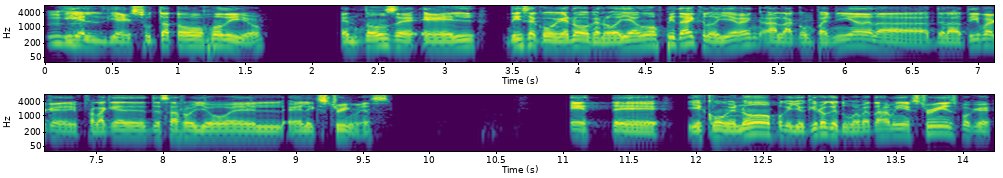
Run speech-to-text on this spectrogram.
y el, y el está todo jodido. Entonces él dice como que no, que no lo lleven a un hospital, que lo lleven a la compañía de la, de la tipa que fue la que desarrolló el, el Extremis. Este, y es como que no, porque yo quiero que tú me metas a mi Extremes porque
